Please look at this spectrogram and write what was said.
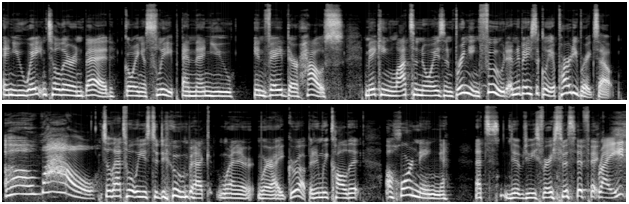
And you wait until they're in bed going asleep and then you invade their house, making lots of noise and bringing food. And basically a party breaks out. oh wow So that's what we used to do back when where I grew up, and we called it a horning. That's to be very specific, Right.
